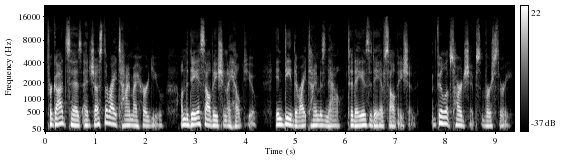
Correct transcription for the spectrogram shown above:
For God says, At just the right time I heard you. On the day of salvation I helped you. Indeed, the right time is now. Today is the day of salvation. Philip's hardships, verse 3.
